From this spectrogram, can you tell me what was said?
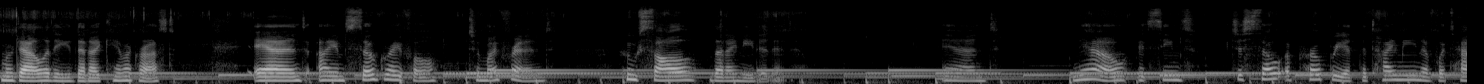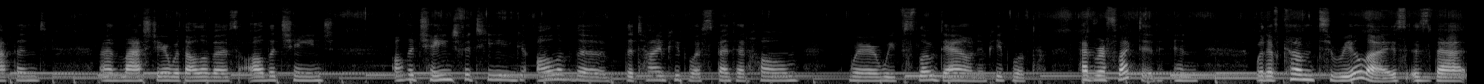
modality that I came across, and I am so grateful to my friend who saw that I needed it. And now it seems just so appropriate the timing of what's happened uh, last year with all of us, all the change, all the change fatigue, all of the, the time people have spent at home where we've slowed down and people have, have reflected. And what I've come to realize is that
